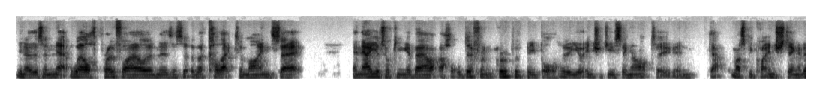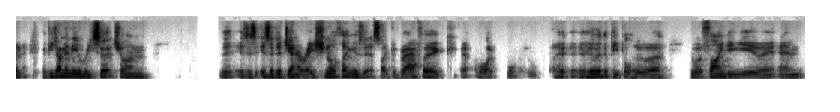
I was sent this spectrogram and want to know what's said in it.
you know, there's a net wealth profile and there's a sort of a collector mindset and now you're talking about a whole different group of people who you're introducing art to and that must be quite interesting. I don't have you done any research on is this, is it a generational thing? Is it a psychographic? Uh, what who are the people who are who are finding you? And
